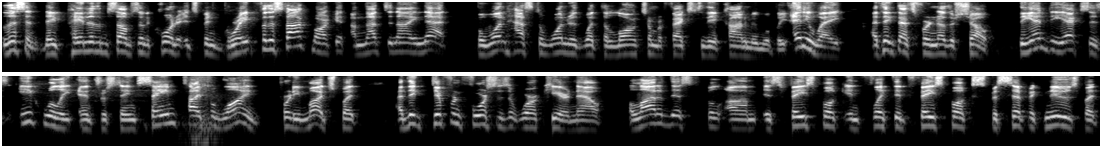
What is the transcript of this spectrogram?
listen, they painted themselves in a corner. It's been great for the stock market. I'm not denying that. But one has to wonder what the long term effects to the economy will be. Anyway, I think that's for another show. The NDX is equally interesting, same type of line pretty much, but I think different forces at work here. Now, a lot of this um, is Facebook inflicted, Facebook specific news, but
